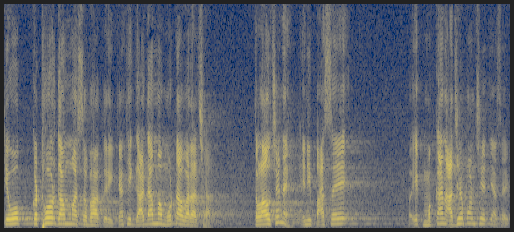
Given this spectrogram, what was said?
તેઓ કઠોર ગામમાં સભા કરી. ત્યાંથી ગાડામાં મોટા વરાછા તળાવ છે ને, એની પાસે એક મકાન આજે પણ છે ત્યાં સાહેબ.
